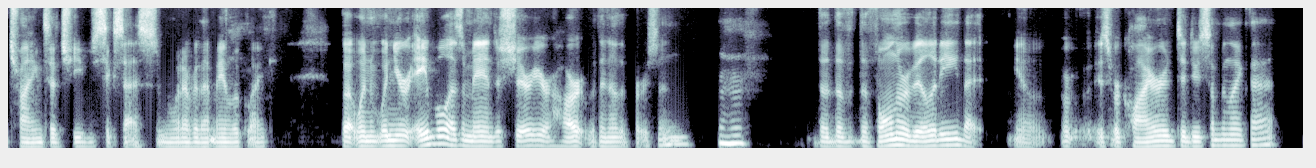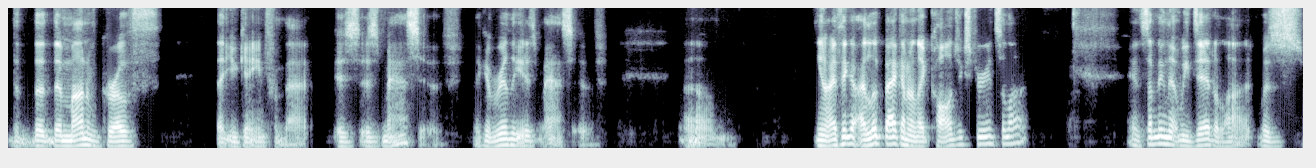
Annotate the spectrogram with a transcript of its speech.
trying to achieve success and whatever that may look like. But when when you're able as a man to share your heart with another person Mhm. the the, the vulnerability that you know is required to do something like that the, the the amount of growth that you gain from that is is massive. Like it really is massive. Um you know i think i look back on our like college experience a lot and something that we did a lot was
